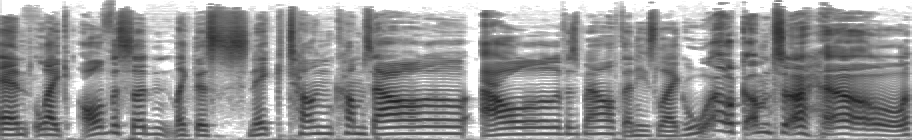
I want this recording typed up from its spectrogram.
and like all of a sudden like this snake tongue comes out out of his mouth and he's like welcome to hell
